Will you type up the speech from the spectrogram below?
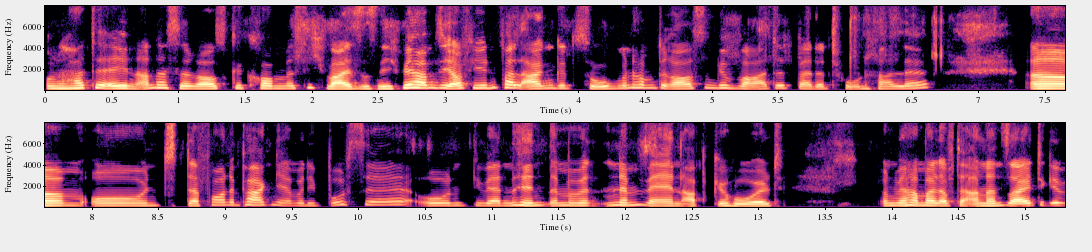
Oder hatte er ihn anders herausgekommen ist? Ich weiß es nicht. Wir haben sie auf jeden Fall angezogen und haben draußen gewartet bei der Tonhalle. Ähm, und da vorne parken ja immer die Busse und die werden hinten immer mit einem Van abgeholt. Und wir haben halt auf der anderen Seite ge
